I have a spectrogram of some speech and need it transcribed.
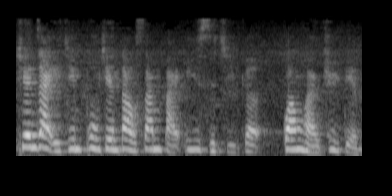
现在已经布建到三百一十几个关怀据点，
